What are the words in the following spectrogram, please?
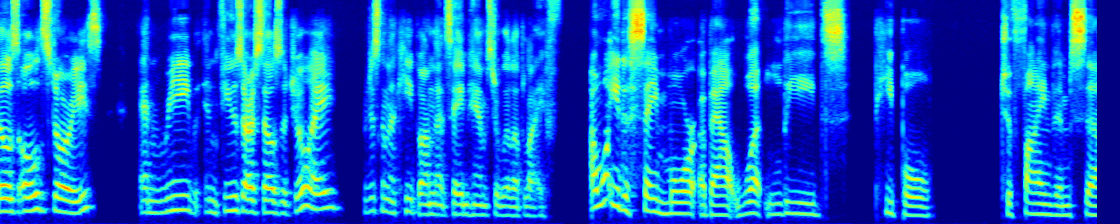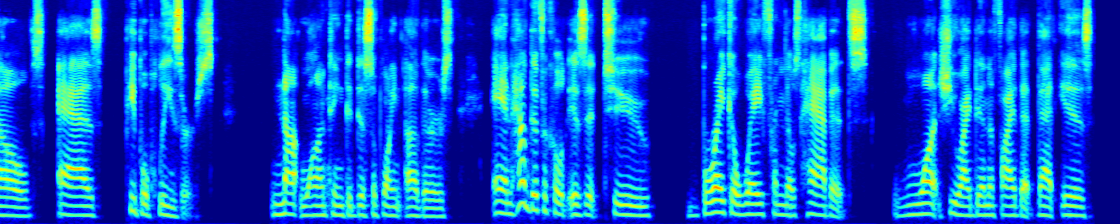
those old stories and re-infuse ourselves with joy, we're just going to keep on that same hamster wheel of life. I want you to say more about what leads people to find themselves as people pleasers not wanting to disappoint others. And how difficult is it to break away from those habits once you identify that that is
